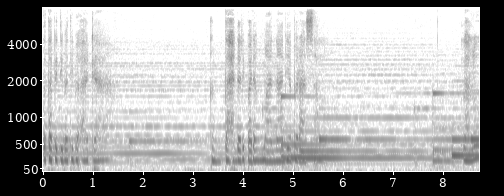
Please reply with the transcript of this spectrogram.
tetapi tiba-tiba ada, entah dari padang mana dia berasal. Lalu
